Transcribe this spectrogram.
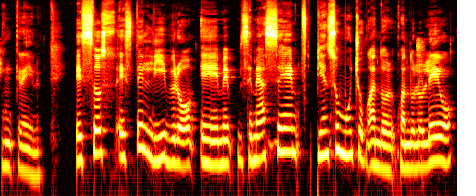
Increíble. Esos, este libro eh, se me hace, pienso mucho cuando, cuando lo leo,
